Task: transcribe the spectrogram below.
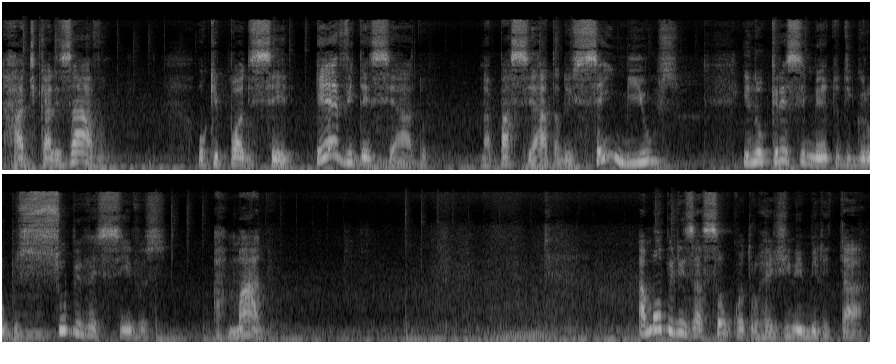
radicalizavam, o que pode ser evidenciado na passeata dos 100 mil e no crescimento de grupos subversivos armados. A mobilização contra o regime militar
